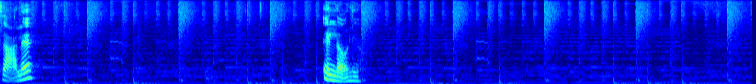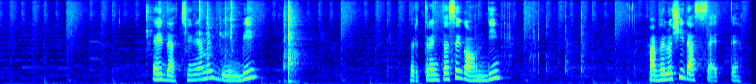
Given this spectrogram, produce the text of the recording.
sale e l'olio. Ed azioniamo il bimbi per 30 secondi a velocità 7.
